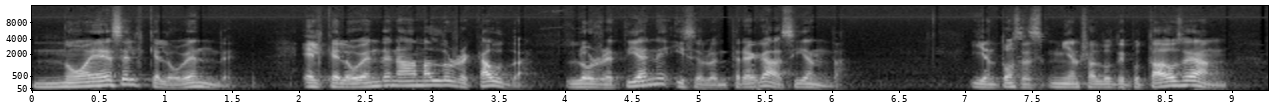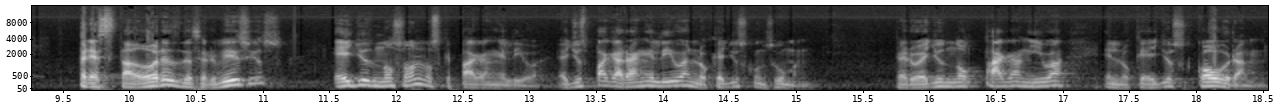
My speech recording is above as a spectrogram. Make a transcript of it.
no es el que lo vende. El que lo vende nada más lo recauda, lo retiene y se lo entrega a Hacienda. Y entonces, mientras los diputados sean prestadores de servicios, ellos no son los que pagan el IVA. Ellos pagarán el IVA en lo que ellos consuman, pero ellos no pagan IVA en lo que ellos cobran.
